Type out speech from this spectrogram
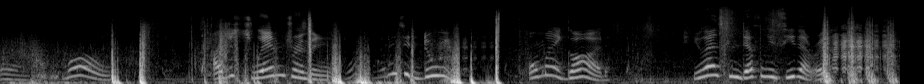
um, whoa, I just swam for a minute. What, what is it doing? Oh my god. You guys can definitely see that, right?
